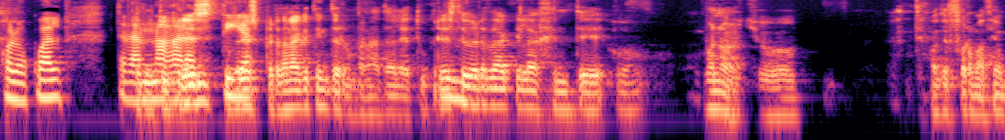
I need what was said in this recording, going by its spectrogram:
con lo cual te dan una garantía. perdona que te interrumpa, Natalia. ¿Tú crees de mm. verdad que la gente, bueno, yo tengo de formación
